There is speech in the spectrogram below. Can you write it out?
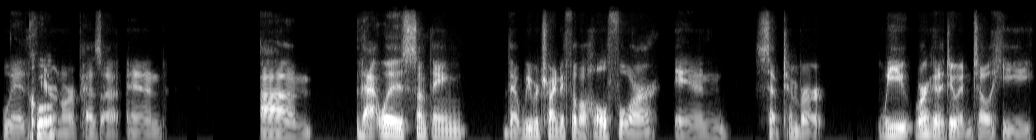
with Cool. Aaron Oropeza and um that was something that we were trying to fill a hole for in September. We weren't going to do it until he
